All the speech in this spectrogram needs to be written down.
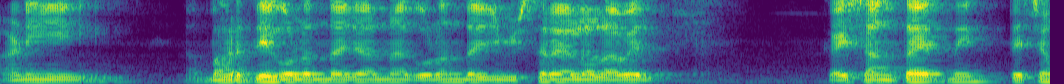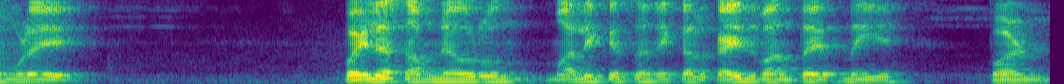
आणि भारतीय गोलंदाजांना गोलंदाजी विसरायला लावेल काही सांगता येत नाही. त्याच्यामुळे पहिल्या सामन्यावरून मालिकेचा निकाल काहीच बांधता येत नाही आहे पण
